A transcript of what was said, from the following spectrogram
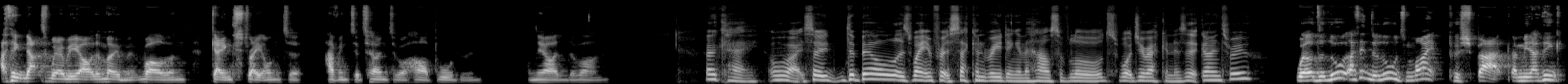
I think that's where we are at the moment, rather than getting straight on to having to turn to a hard border in, on the island of Ireland. Okay, all right. So the bill is waiting for its second reading in the House of Lords. What do you reckon? Is it going through? Well, the Lord, I think the Lords might push back. I mean, I think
